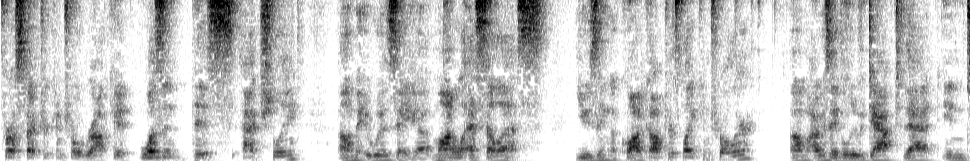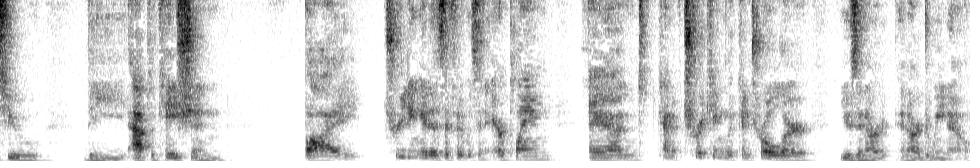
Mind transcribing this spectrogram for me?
thrust vector control rocket wasn't this actually. Um, it was a uh, model SLS using a quadcopter flight controller. Um, I was able to adapt that into the application by treating it as if it was an airplane and kind of tricking the controller using our, an Arduino.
